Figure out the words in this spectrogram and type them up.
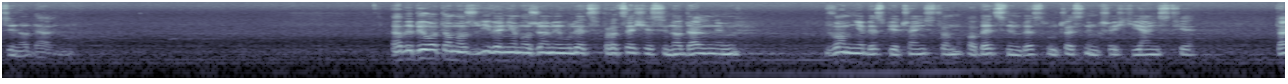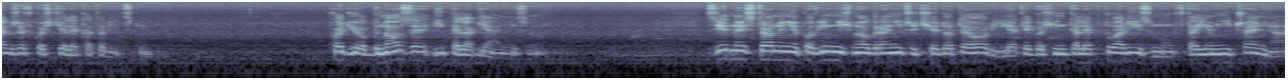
synodalnych. Aby było to możliwe, nie możemy ulec w procesie synodalnym dwom niebezpieczeństwom obecnym we współczesnym chrześcijaństwie, także w Kościele katolickim. Chodzi o gnozę i pelagianizm. Z jednej strony nie powinniśmy ograniczyć się do teorii, jakiegoś intelektualizmu, wtajemniczenia,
